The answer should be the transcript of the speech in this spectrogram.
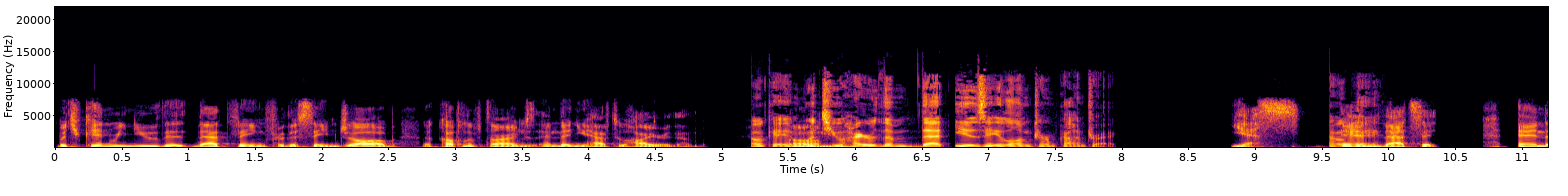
but you can renew the, that thing for the same job a couple of times, and then you have to hire them. Okay, and um, once you um, hire them, that is a long term contract. Yes, okay. and that's it. And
